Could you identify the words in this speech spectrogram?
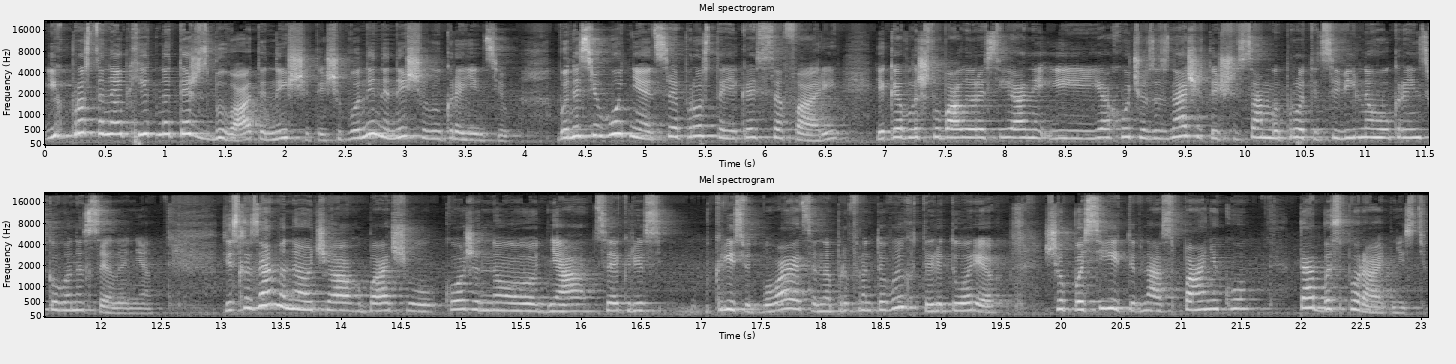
їх просто необхідно теж збивати, нищити, щоб вони не нищили українців. Бо на сьогодні це просто якесь сафарі, яке влаштували росіяни, і я хочу зазначити, що саме проти цивільного українського населення. Зі сльозами на очах бачу кожного дня це крізь, крізь відбувається на прифронтових територіях, щоб посіяти в нас паніку та безпорадність,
